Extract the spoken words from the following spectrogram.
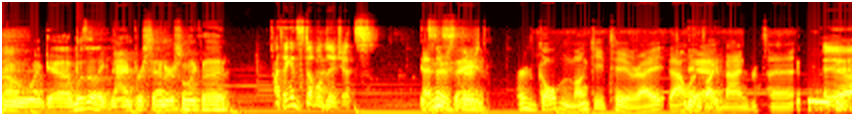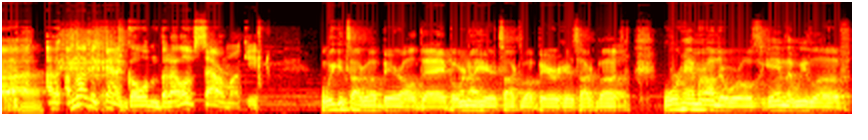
oh my god, was it like nine percent or something like that? I think it's double digits. It's and there's, insane. There's, there's Golden Monkey too, right? That one's yeah. like nine percent. Yeah, yeah. I, am not a big fan of Golden, but I love Sour Monkey. We can talk about beer all day, but we're not here to talk about beer. We're here to talk about Warhammer Underworlds, a game that we love.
